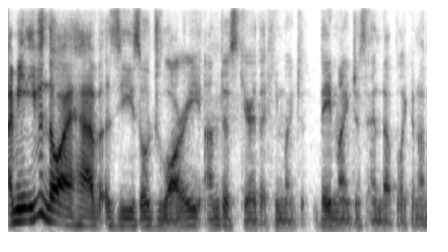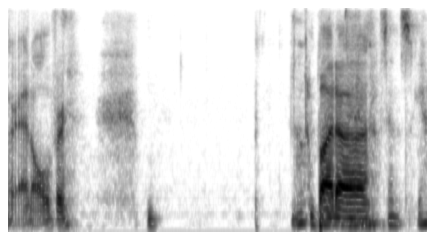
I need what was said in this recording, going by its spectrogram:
I mean, even though I have Azeez Ojulari, I'm just scared that he might they might just end up like another Ed Oliver. No, But, uh, makes sense. Yeah.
